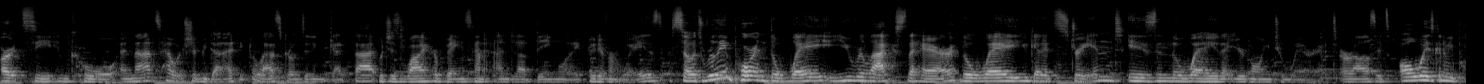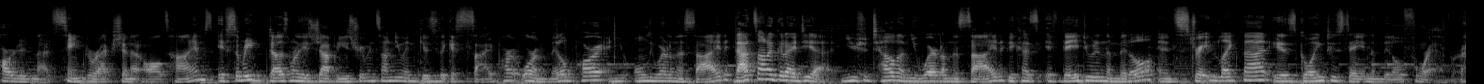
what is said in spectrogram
artsy and cool and that's how it should be done. I think the last girl didn't get that, which is why her bangs kind of ended up being like two different ways. So it's really important the way you relax the hair, the way you get it straightened is in the way that you're going to wear it or else it's always going to be parted in that same direction at all times. If somebody does one of these Japanese treatments on you and gives you like a side part or a middle part and you only wear it on the side, that's not a good idea. You should tell them you wear it on the side because if they do it in the middle and it's straightened like that, it is going to stay in the middle forever forever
